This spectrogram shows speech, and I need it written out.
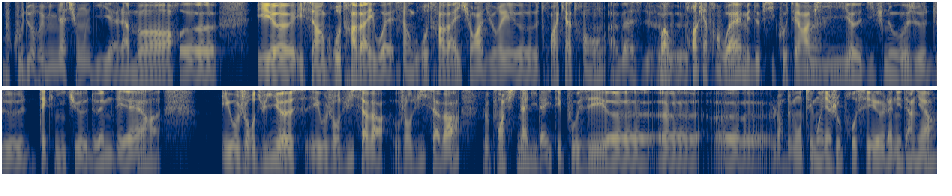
beaucoup de ruminations liées à la mort. Euh, et, euh, et c'est un gros travail, ouais. C'est un gros travail qui aura duré 3-4 ans à base de. Wow, 3-4 ans Ouais, mais de psychothérapie, euh, d'hypnose, de techniques de MDR. Et aujourd'hui, euh, et aujourd'hui, ça va. Aujourd'hui, ça va. Le point final, il a été posé euh, euh, euh, lors de mon témoignage au procès euh, l'année dernière.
